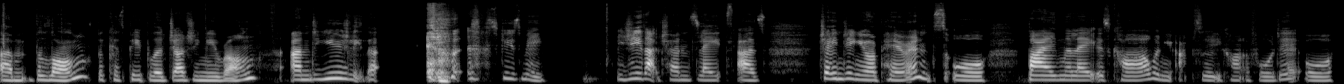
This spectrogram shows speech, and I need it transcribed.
um, belong because people are judging you wrong. And usually that, excuse me, usually that translates as changing your appearance or buying the latest car when you absolutely can't afford it or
